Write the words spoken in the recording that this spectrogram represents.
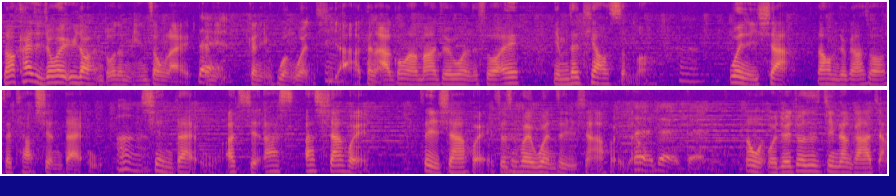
然后开始就会遇到很多的民众来跟你对跟你问问题啊，可能阿公阿妈就会问说，哎、你们在跳什么？嗯。问一下，然后我们就跟他说在跳现代舞，嗯。现代舞，而且啊啊下回自己下回就是会问自己下回的。对对对，那我我觉得就是尽量跟他讲，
